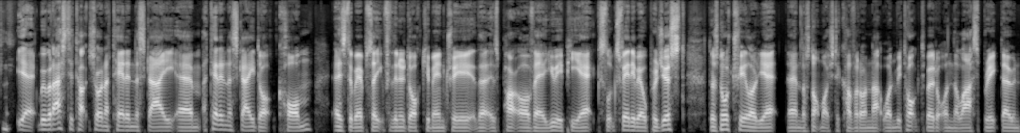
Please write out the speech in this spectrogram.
yeah, we were asked to touch on A Tear in the Sky. Um, A Tear in the Sky.com is the website for the new documentary that is part of uh, UAPX. Looks very well produced. There's no trailer yet. Um, there's not much to cover on that one. We talked about it on the last breakdown.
